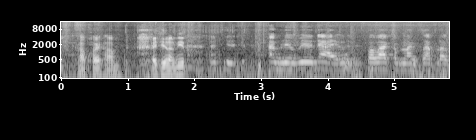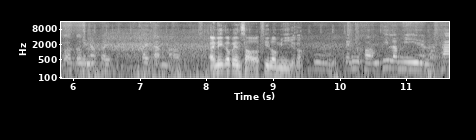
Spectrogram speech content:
ำ ครับค่อยทำไอ้ทีละนิด ทำเร็วไม่ได้ เพราะว่ากำลังทรัพย์เราก็ต้องนับไปค่อยทำเอา อันนี้ก็เป็นเสาที่เรามีอยู่เนาะอืมเป็นของที่เรามีเนี่ยแหละผ้า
